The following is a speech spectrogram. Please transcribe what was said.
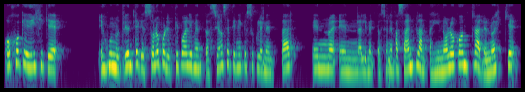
Ojo que dije que es un nutriente que solo por el tipo de alimentación se tiene que suplementar en, alimentaciones basadas en plantas y no lo contrario, no es que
